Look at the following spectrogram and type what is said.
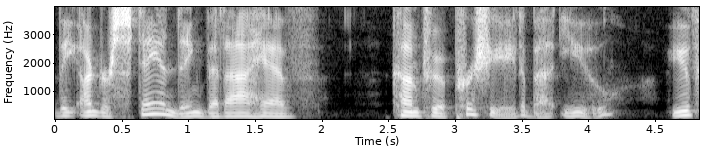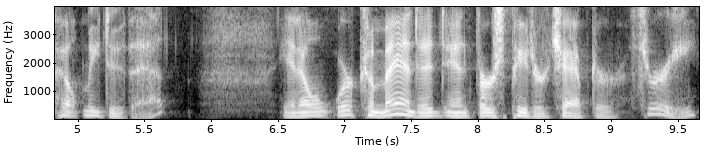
the understanding that I have come to appreciate about you. You've helped me do that. You know, we're commanded in 1 Peter chapter 3,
